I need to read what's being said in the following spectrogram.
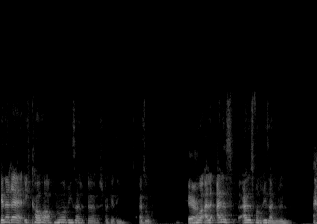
Generell, ich kaufe auch nur Risa-Spaghetti. Äh, also ja. Nur alle, alles, alles von Riesernudeln.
